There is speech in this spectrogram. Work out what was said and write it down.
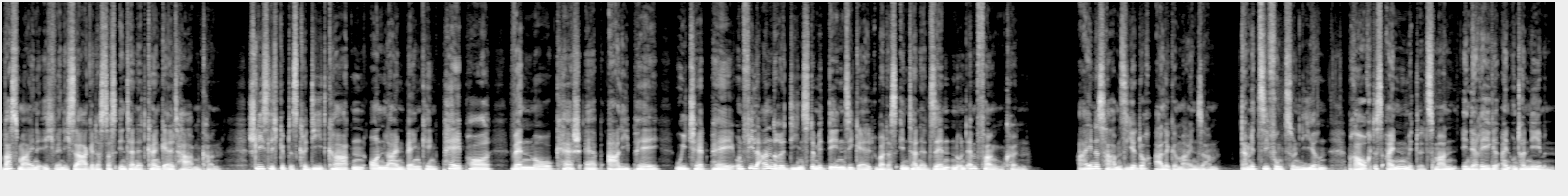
Was meine ich, wenn ich sage, dass das Internet kein Geld haben kann? Schließlich gibt es Kreditkarten, Online-Banking, PayPal, Venmo, Cash App, Alipay, WeChat Pay und viele andere Dienste, mit denen Sie Geld über das Internet senden und empfangen können. Eines haben sie jedoch alle gemeinsam. Damit sie funktionieren, braucht es einen Mittelsmann, in der Regel ein Unternehmen.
